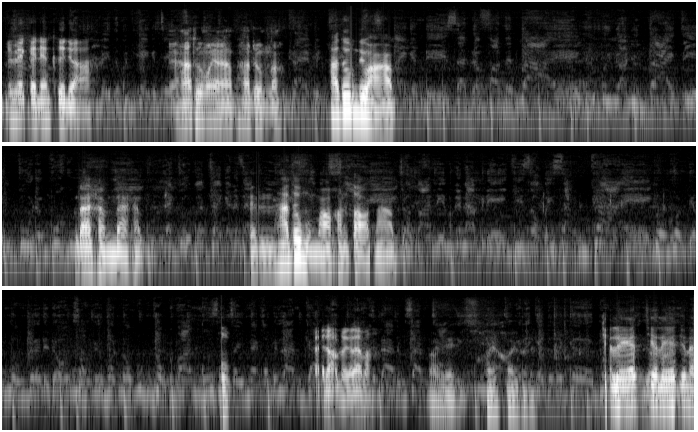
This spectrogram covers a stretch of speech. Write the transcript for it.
ไม่ไม่เกินเที่ยงคืนเดี๋ยวาเดี๋ยวห้าทุ่มแล้วกันครับห้าทุ่มเนาะห้าทุ่มดีกว่าครับ ได้ครับได้ครับ เป็นห้าทุ่มผมเอาคำตอบนะครับ ไอ้ดอกเลยก็ได้ปะตอนนี้ ค่อยๆก็ได้เจเลสเจเลสอยู่ไหน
